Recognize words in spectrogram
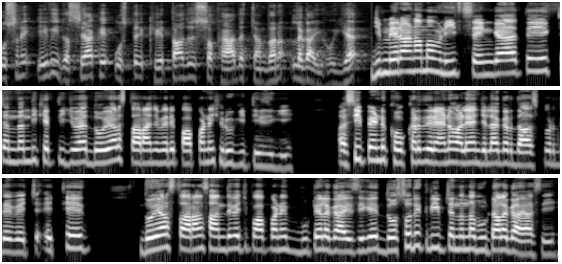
ਉਸਨੇ ਇਹ ਵੀ ਦੱਸਿਆ ਕਿ ਉਸਦੇ ਖੇਤਾਂ 'ਚ ਸਫੈਦ ਚੰਦਨ ਲਗਾਈ ਹੋਈ ਹੈ। ਜੀ, ਮੇਰਾ ਨਾਮ ਅਵਨੀਤ ਸਿੰਘ ਹੈ ਤੇ ਇੱਕ ਚੰਦਨ ਦੀ ਖੇਤੀ ਜੋ ਹੈ 2017 ਚ ਮੇਰੇ ਪਾਪਾ ਨੇ ਸ਼ੁਰੂ ਕੀਤੀ ਸੀਗੀ। ਅਸੀਂ ਪਿੰਡ ਖੋਖਰ ਦੇ ਰਹਿਣ ਵਾਲੇ ਹਾਂ, ਜ਼ਿਲ੍ਹਾ ਗੁਰਦਾਸਪੁਰ ਦੇ ਵਿੱਚ। ਇੱਥੇ 2017 ਸਾਲ ਦੇ ਵਿੱਚ ਪਾਪਾ ਨੇ ਬੂਟੇ ਲਗਾਏ ਸੀਗੇ। 200 ਦੇ ਕਰੀਬ ਚੰਦਨ ਦਾ ਬੂਟਾ ਲਗਾਇਆ ਸੀ।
